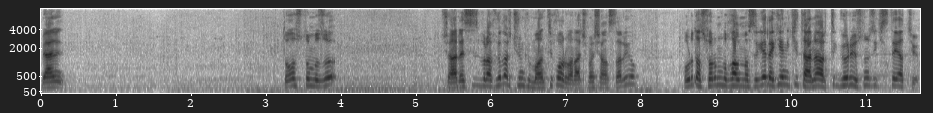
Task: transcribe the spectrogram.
Yani dostumuzu çaresiz bırakıyorlar çünkü mantikor var açma şansları yok. Burada sorumluluk alması gereken iki tane artık görüyorsunuz ikisi de yatıyor.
